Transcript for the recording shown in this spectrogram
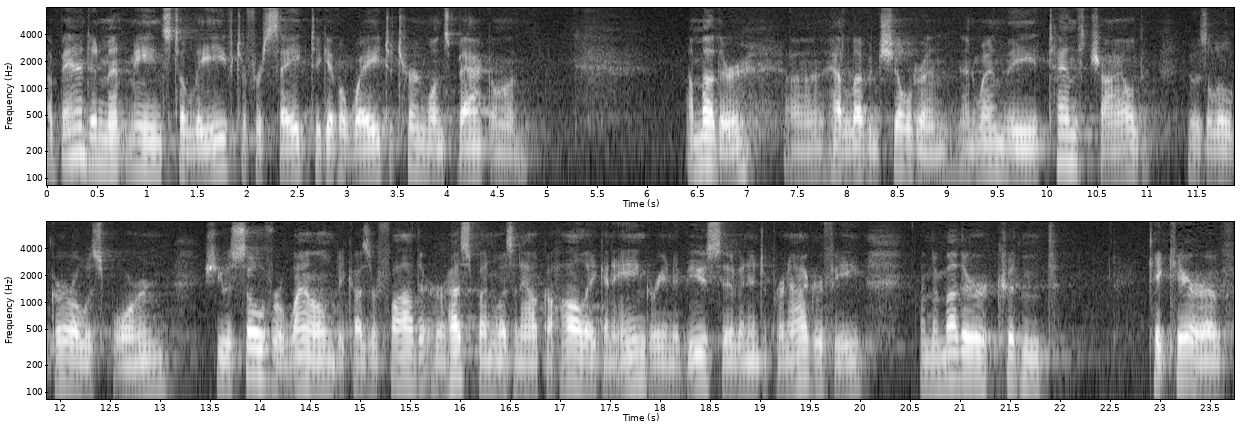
Abandonment means to leave, to forsake, to give away, to turn one's back on. A mother uh, had 11 children, and when the 10th child, who was a little girl, was born, she was so overwhelmed because her father, her husband was an alcoholic and angry and abusive and into pornography, and the mother couldn't take care of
